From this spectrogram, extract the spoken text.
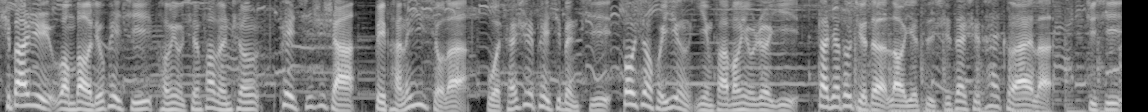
十八日，网曝刘佩琦朋友圈发文称：“佩奇是傻，被盘了一宿了，我才是佩奇本奇。”爆笑回应引发网友热议，大家都觉得老爷子实在是太可爱了。据悉，《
